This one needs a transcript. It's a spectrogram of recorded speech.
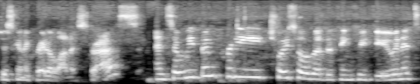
just going to create a lot of stress. And so we've been pretty choiceful about the things we do. And it's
